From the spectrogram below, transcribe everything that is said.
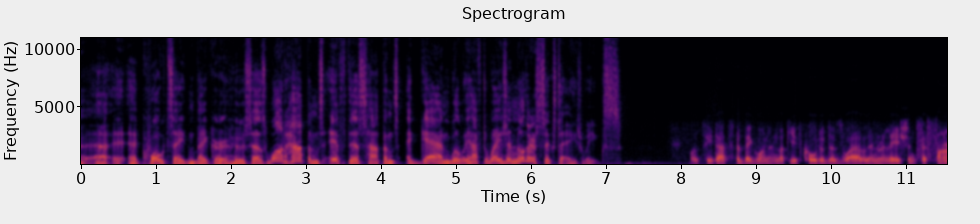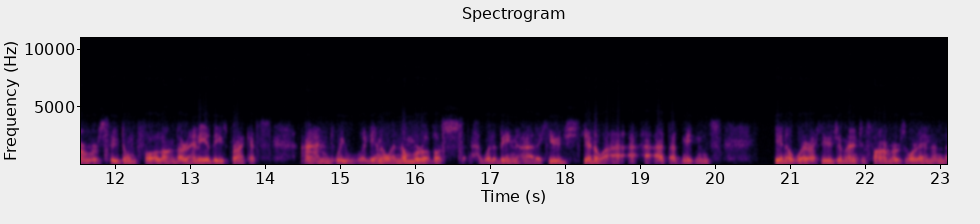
uh, it quotes Aidan Baker, who says, What happens if this happens again? Will we have to wait another six to eight weeks? Well, see, that's the big one. And look, you've quoted as well in relation to farmers who don't fall under any of these brackets. And we, you know, a number of us would have been at a huge, you know, at, at meetings, you know, where a huge amount of farmers were in, and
